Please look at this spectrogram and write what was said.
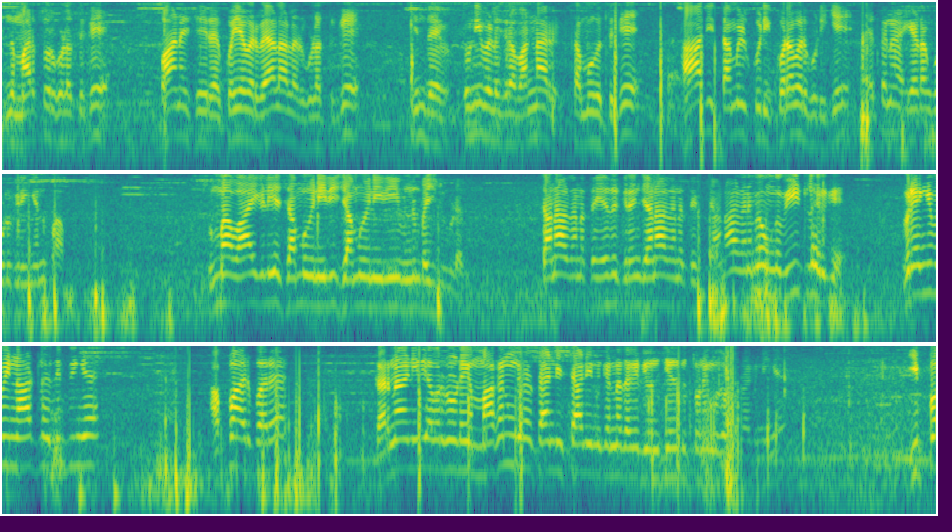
இந்த மருத்துவர் குலத்துக்கு பானை செய்கிற குயவர் வேளாளர் குலத்துக்கு இந்த துணி வெளுக்கிற வண்ணார் சமூகத்துக்கு ஆதி தமிழ் குடி குறவர் குடிக்கு எத்தனை இடம் கொடுக்குறீங்கன்னு பார்ப்போம். சும்மா வாய்களையே சமூக நீதி சமூக நீதி பேசிட்டு கூடாது. சனாதனத்தை எதுக்குறேன் ஜனாதனத்தை ஜனாதனமே உங்கள் வீட்டில் இருக்கு. இவர் எங்கே போய் நாட்டில் எதிர்ப்பீங்க? அப்பா இருப்பார். கருணாநிதி அவர்களுடைய மகன்கிறத தாண்டி ஸ்டாலினுக்கு என்ன தகுதி வந்துச்சு எதுக்கு துணை முதல்வராக நீங்கள் இப்போ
